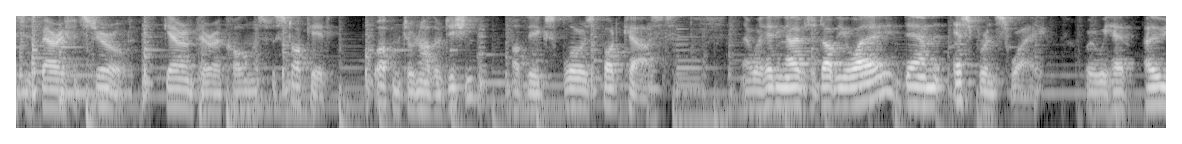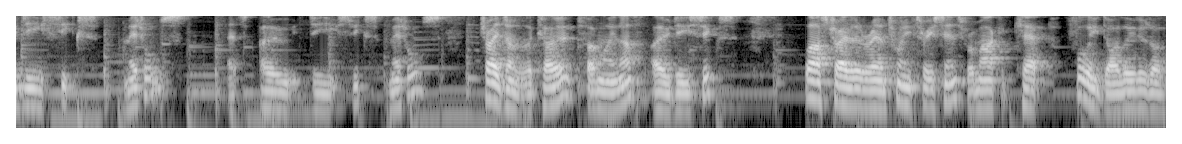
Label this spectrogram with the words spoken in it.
This is Barry Fitzgerald, Garimpeiro columnist for Stockhead. Welcome to another edition of the Explorers Podcast. Now we're heading over to WA down Esperance Way, where we have OD6 Metals. That's OD6 Metals. Trades under the code, funnily enough, OD6. Last traded around 23 cents for a market cap fully diluted of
